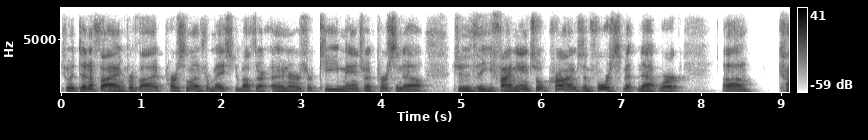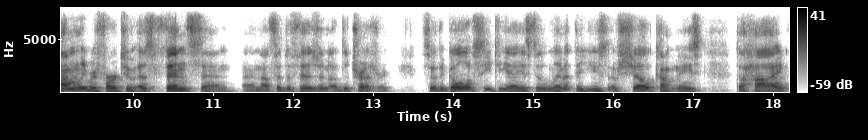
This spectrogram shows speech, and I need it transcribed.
to identify and provide personal information about their owners or key management personnel to the Financial Crimes Enforcement Network, uh, commonly referred to as FinCEN, and that's a division of the Treasury. So the goal of CTA is to limit the use of shell companies to hide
